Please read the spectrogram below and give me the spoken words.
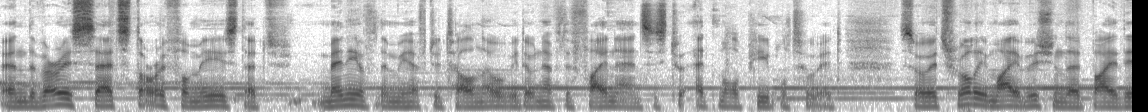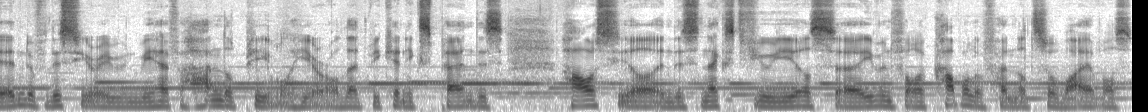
And the very sad story for me is that many of them we have to tell no, we don't have the finances to add more people to it. So it's really my vision that by the end of this year, even we have a hundred people here, or that we can expand this house here in this next few years, uh, even for a couple of hundred survivors.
